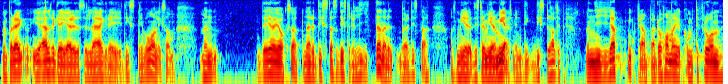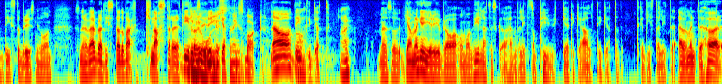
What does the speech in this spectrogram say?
Men på det, ju äldre grejer, desto lägre är ju distnivån liksom. Men det gör ju också att när det distar så distar det lite när det börjar dista. Och så mer, distar det mer och mer, som en di- distpedal typ. Men nya mickpreampar, då har man ju kommit ifrån dist och brusnivån. Så när det väl börjar dista, då bara knastrar det till. Då och är det gött, liksom. olyssningsbart. Ja, det är Ja. inte gött. Nej. Men så gamla grejer är ju bra om man vill att det ska hända lite som puker, tycker jag alltid är gött att det ska dista lite. Även om man inte hör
